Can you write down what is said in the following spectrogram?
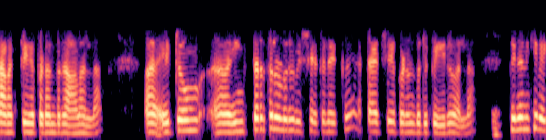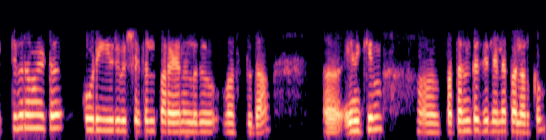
കണക്ട് ചെയ്യപ്പെടേണ്ട ഒരാളല്ല. ഏറ്റവും ആ, ഇത്തരത്തിലുള്ള ഒരു വിഷയത്തിലേക്ക് അറ്റാച്ച് ചെയ്യപ്പെടുന്ന ഒരു പേരും അല്ല പിന്നെ എനിക്ക് വ്യക്തിപരമായിട്ട് കൂടി ഈ ഒരു വിഷയത്തിൽ പറയാനുള്ളൊരു വസ്തുത എനിക്കും പത്തനംതിട്ട ജില്ലയിലെ പലർക്കും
